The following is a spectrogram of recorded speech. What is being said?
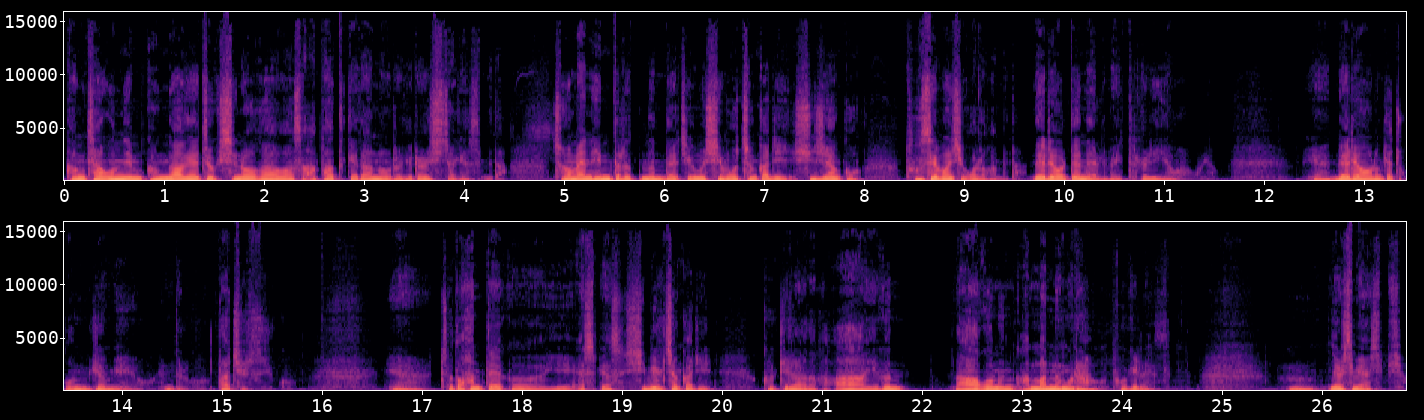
강창훈님 건강에 적신호가 와서 아파트 계단 오르기를 시작했습니다. 처음엔 힘들었는데 지금은 15층까지 쉬지 않고 두세 번씩 올라갑니다. 내려올 때는 엘리베이터를 이용하고요. 예, 내려오는 게 조금 위험해요. 힘들고 다칠 수 있고. 예, 저도 한때 그 이 SBS 11층까지 걷기를 하다가 아 이건 나하고는 안 맞는구나 하고 포기를 했습니다. 음, 열심히 하십시오.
